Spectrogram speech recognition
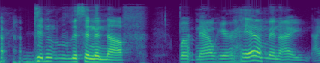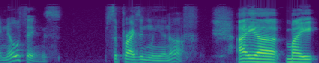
didn't listen enough. But now here I am, and I, I know things, surprisingly enough. I uh my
